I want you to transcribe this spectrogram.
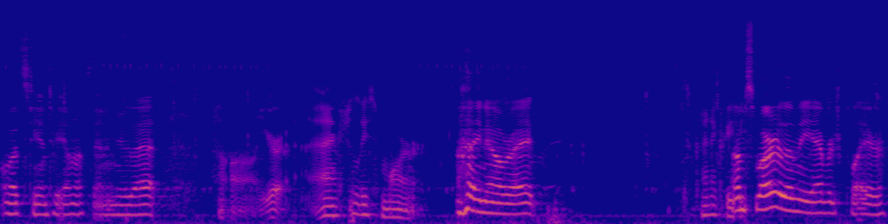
Oh, that's TNT. I'm not standing near that. Aw, you're actually smart. I know, right? It's kind of creepy. I'm smarter than the average player.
